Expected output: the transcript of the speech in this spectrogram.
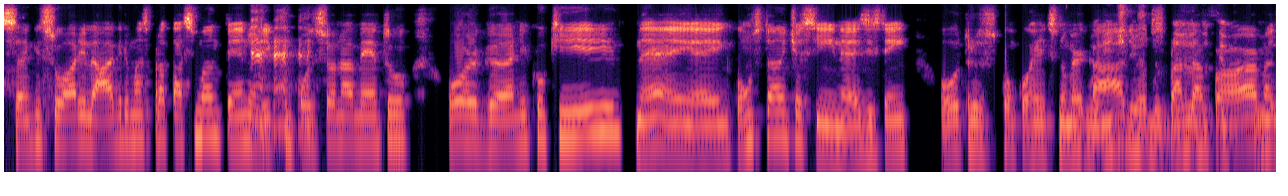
sangue, suor e lágrimas para estar tá se mantendo ali com posicionamento orgânico que né, é, é inconstante, assim, né? Existem outros concorrentes no mercado e outras plataformas.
